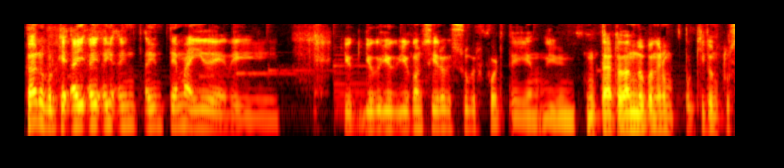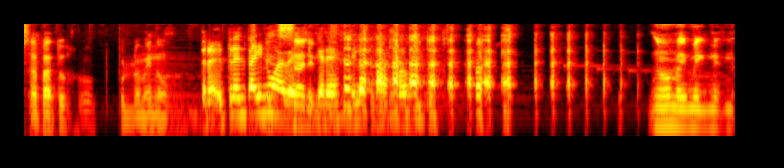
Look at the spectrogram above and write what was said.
claro, porque hay, hay, hay, un tema ahí de yo, yo, yo, considero que es súper fuerte y, intentar tratando de poner un poquito en tus zapatos, o por lo menos. 39, si querés, te los paso. No, me, me,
